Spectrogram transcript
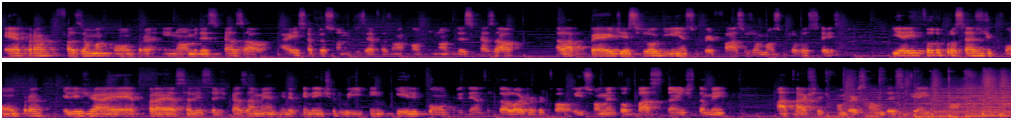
é para fazer uma compra em nome desse casal. Aí, se a pessoa não quiser fazer uma compra em nome desse casal, ela perde esse login, é super fácil, já mostro para vocês. E aí todo o processo de compra ele já é para essa lista de casamento, independente do item que ele compre dentro da loja virtual. Isso aumentou bastante também a taxa de conversão desse cliente nosso.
